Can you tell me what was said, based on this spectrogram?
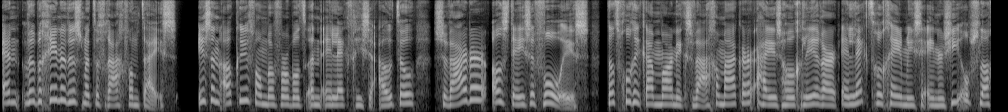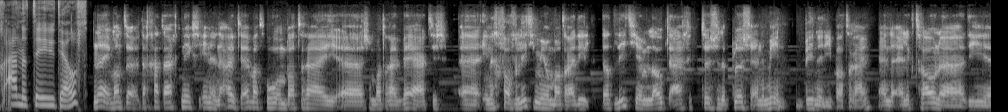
En we beginnen dus met de vraag van Thijs. Is een accu van bijvoorbeeld een elektrische auto zwaarder als deze vol is? Dat vroeg ik aan Marnix Wagenmaker. Hij is hoogleraar elektrochemische energieopslag aan de TU Delft. Nee, want uh, daar gaat eigenlijk niks in en uit. Hè? Wat, hoe een batterij, uh, zo'n batterij werkt, is uh, in het geval van lithium-ionbatterij, die, dat lithium loopt eigenlijk tussen de plus en de min binnen die batterij. En de elektronen die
